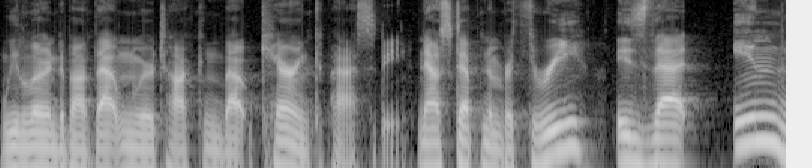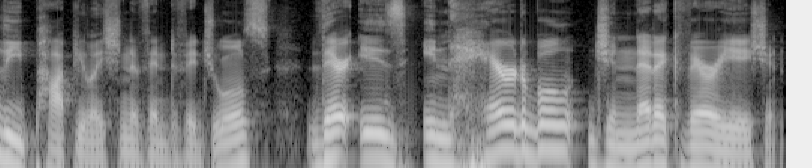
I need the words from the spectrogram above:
We learned about that when we were talking about carrying capacity. Now, step number three is that in the population of individuals, there is inheritable genetic variation.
